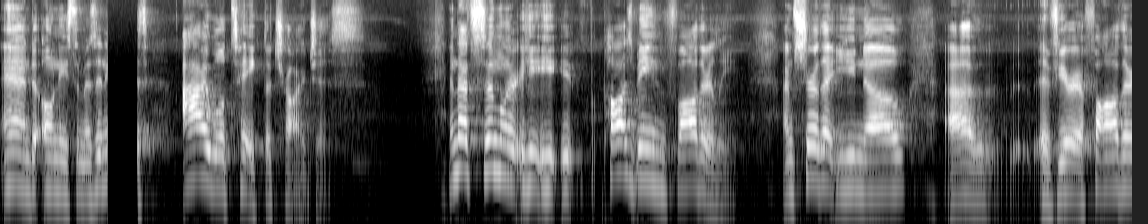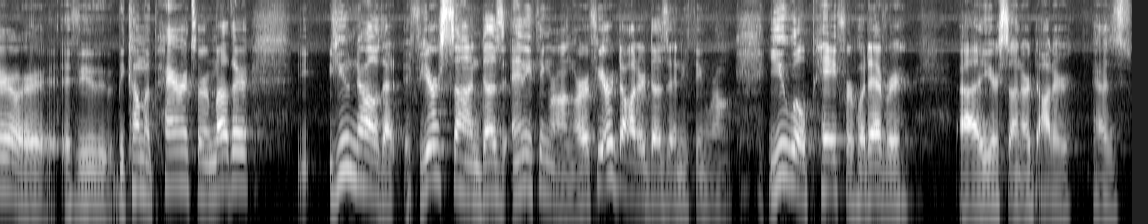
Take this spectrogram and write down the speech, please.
and Onesimus and he says, I will take the charges. And that's similar. He, he, Paul is being fatherly. I'm sure that you know uh, if you're a father or if you become a parent or a mother, you know that if your son does anything wrong or if your daughter does anything wrong, you will pay for whatever uh, your son or daughter has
